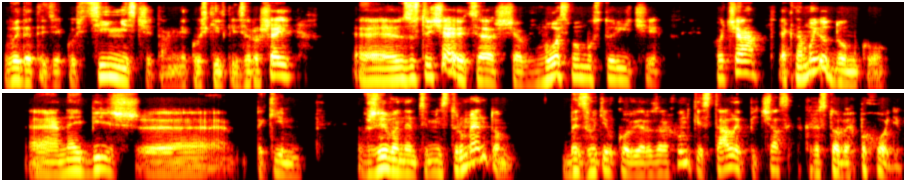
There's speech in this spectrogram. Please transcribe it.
видати якусь цінність чи там якусь кількість грошей, е, зустрічаються ще в восьмому сторіччі. Хоча, як на мою думку, е, найбільш е, таким вживаним цим інструментом безготівкові розрахунки стали під час хрестових походів.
